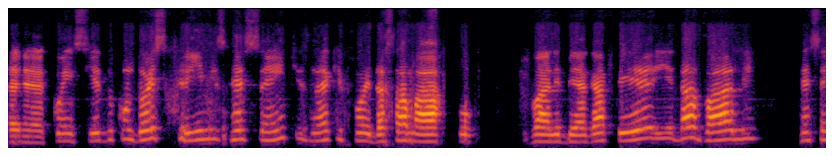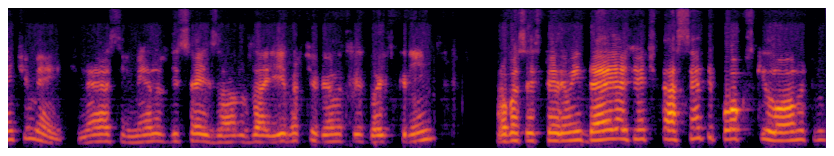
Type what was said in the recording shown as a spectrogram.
é, conhecido com dois crimes recentes, né? Que foi da Samarco Vale BHP e da Vale recentemente, né? Assim, menos de seis anos aí nós tivemos esses dois crimes. Para vocês terem uma ideia, a gente está a cento e poucos quilômetros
